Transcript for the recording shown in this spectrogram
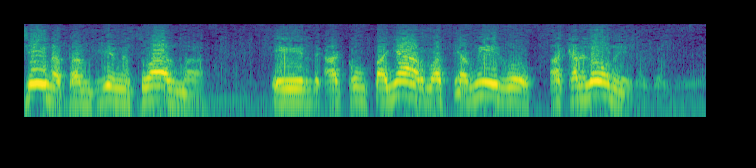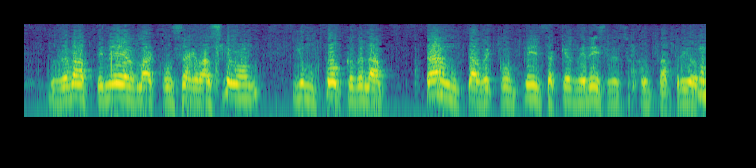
llena también en su alma, el acompañarlo a este amigo, a Canelones, donde va a tener la consagración y un poco de la tanta recompensa que merece de sus compatriotas.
